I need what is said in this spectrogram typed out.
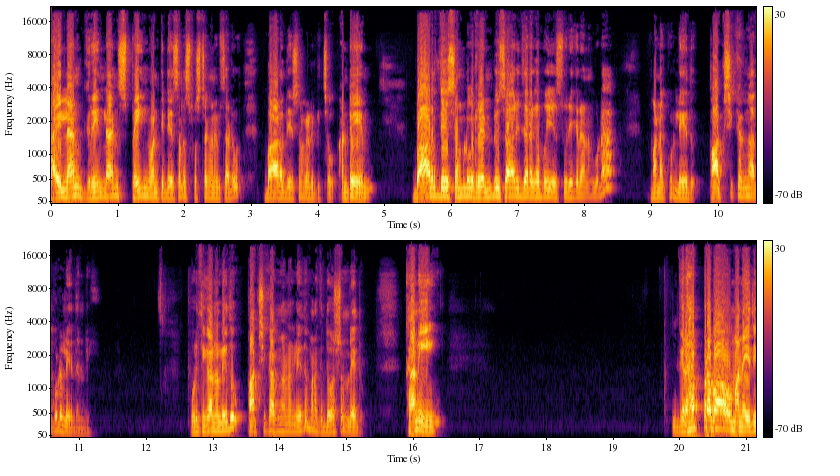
ఐర్లాండ్ గ్రీన్లాండ్ స్పెయిన్ వంటి దేశాలు స్పష్టంగా కనిపిస్తాడు. భారతదేశంలో కనిపించవు. అంటే భారతదేశంలో రెండుసారి జరగబోయే సూర్యగ్రహణం కూడా మనకు లేదు. పాక్షికంగా కూడా లేదండి. పూర్తిగానూ లేదు పాక్షికంగానూ లేదు మనకు దోషం లేదు. కానీ గ్రహ ప్రభావం అనేది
